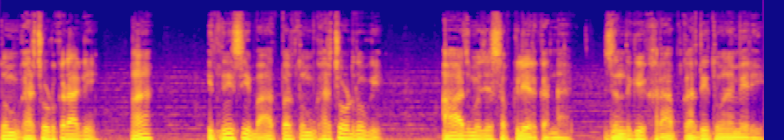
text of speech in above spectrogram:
तुम घर छोड़कर आ गई हाँ? इतनी सी बात पर तुम घर छोड़ दोगी। आज मुझे सब क्लियर करना है। ज़िंदगी खराब कर दी तुमने मेरी।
